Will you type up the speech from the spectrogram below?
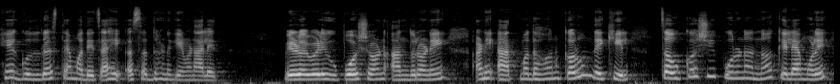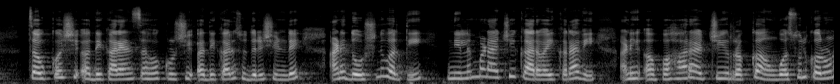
हे गुलदस्त्यामध्येच आहे असं धणगे म्हणालेत. वेळोवेळी उपोषण आंदोलने आणि आत्मदहन करून देखील चौकशी पूर्ण न केल्यामुळे चौकशी अधिकाऱ्यांसह कृषी अधिकारी सुधीर शिंदे आणि दोषींवरती निलंबनाची कारवाई करावी आणि अपहाराची रक्कम वसूल करून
